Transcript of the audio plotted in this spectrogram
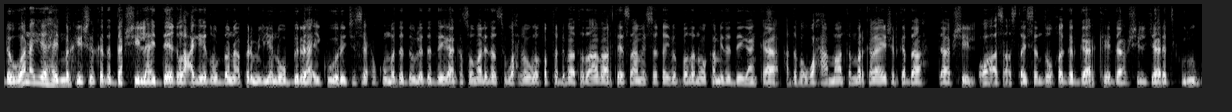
dhowaan ayay ahayd markii shirkadda dahabshiil lahayd deeq lacageed oo dhan afar milyan oo bir ah ay ku wareejisay xukuumadda dowladda deegaanka soomaalida si wax looga qabto dhibaatada abaarta ee saamaysay qaybo badan oo ka mida deegaanka. Haddaba waxaa maanta mar kale ay shirkadda dahabshiil oo aasaastay sanduuqa gargaarka ee dahabshiil jarity group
